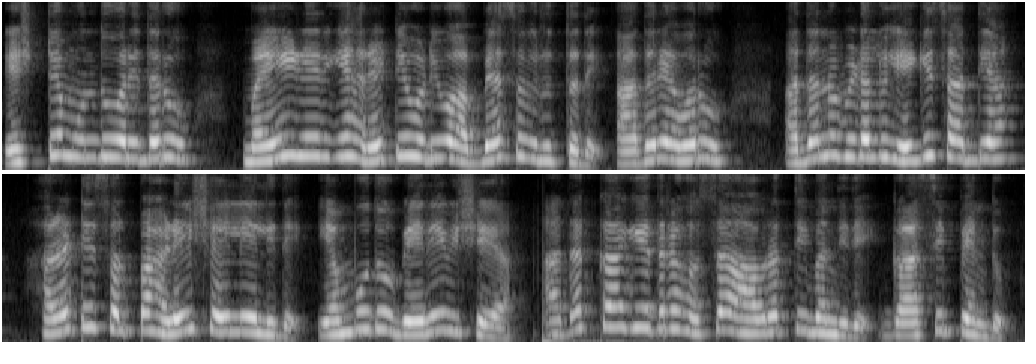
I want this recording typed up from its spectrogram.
ಎಷ್ಟೇ ಮುಂದುವರೆದರೂ ಮಹಿಳೆಯರಿಗೆ ಹರಟೆ ಹೊಡೆಯುವ ಅಭ್ಯಾಸವಿರುತ್ತದೆ. ಆದರೆ ಅವರು ಅದನ್ನು ಬಿಡಲು ಹೇಗೆ ಸಾಧ್ಯ? ಹರಟೆ ಸ್ವಲ್ಪ ಹಳೆಯ ಶೈಲಿಯಲ್ಲಿದೆ ಎಂಬುದು ಬೇರೆ ವಿಷಯ. ಅದಕ್ಕಾಗಿ ಅದರ ಹೊಸ ಆವೃತ್ತಿ ಬಂದಿದೆ, ಗಾಸಿಪ್ ಎಂದು.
